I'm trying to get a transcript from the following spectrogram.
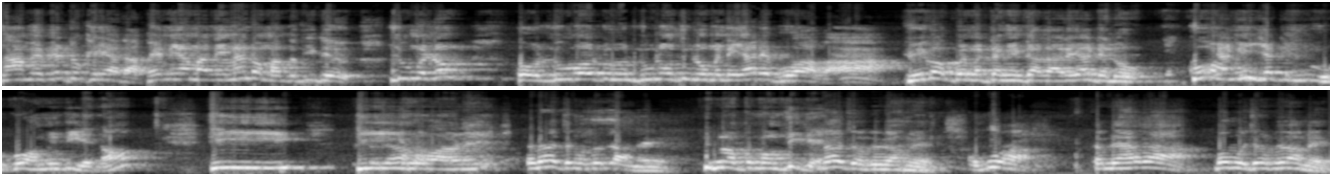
ငါမယ်ပဲတုတ်ခဲ့ရတာဘယ်နေရာမှာနေမှန်းတော့မသိသေးဘူးလူမလို့ဟိုလူလူလူလူလူမနေရတဲ့ဘွားပါရွေးကောက်ပွဲမှာတငင်ကလာရရတယ်လို့ကိုအောင်မင်းရက်တီကိုကိုအောင်မင်းသိရနော်ဒီဒီဟိုဟာလေခင်ဗျာကျွန်တော်ပြောပြမယ်ဒီတော့ပုံပုံသိတယ်ခင်ဗျာကျွန်တော်ပြောပြမယ်အခုဟာခင်ဗျာကပုံမှန်ကျွန်တော်ပြောပြမယ်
